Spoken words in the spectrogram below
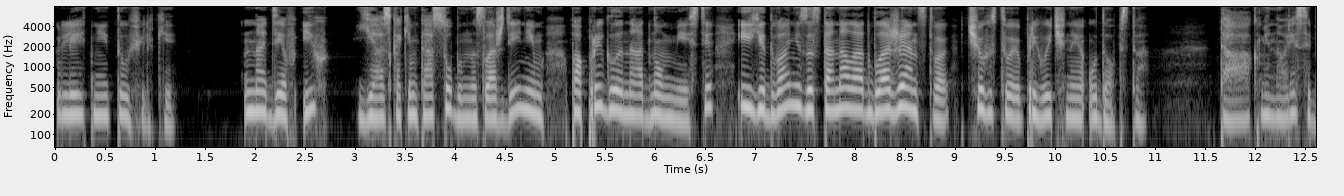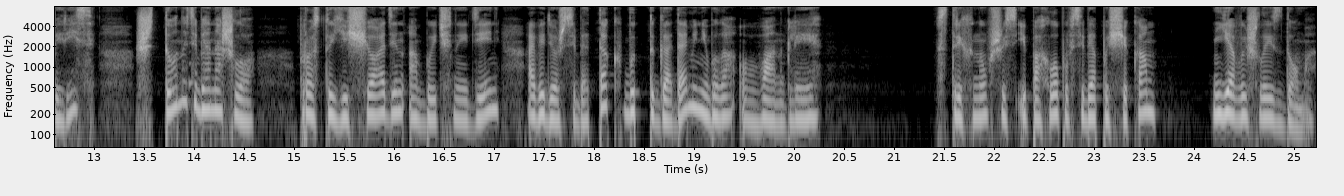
летние туфельки. Надев их, я с каким-то особым наслаждением попрыгала на одном месте и едва не застонала от блаженства, чувствуя привычное удобство. «Так, Минори, соберись. Что на тебя нашло? Просто еще один обычный день, а ведешь себя так, будто годами не была в Англии». Встряхнувшись и похлопав себя по щекам, я вышла из дома.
